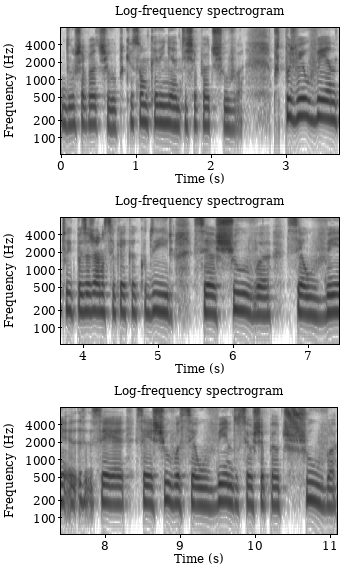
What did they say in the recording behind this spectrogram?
de um chapéu de chuva, porque eu sou um bocadinho anti-chapéu de chuva. Porque depois veio o vento e depois eu já não sei o que é que acudir, se é a chuva, se é, o vento, se é, se é a chuva, se é o vento, se é o chapéu de chuva.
